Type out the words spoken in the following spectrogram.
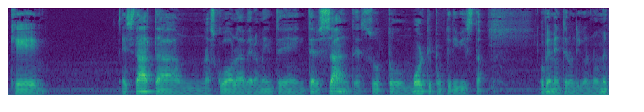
che è stata una scuola veramente interessante sotto molti punti di vista. Ovviamente non dico il nome,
